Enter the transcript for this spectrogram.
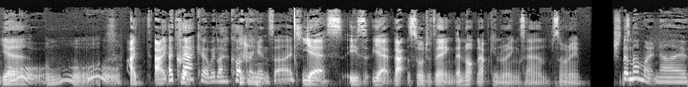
Yeah. Ooh. Ooh. I, I A think- cracker with like a cock ring inside. Yes, he's yeah, that sort of thing. They're not napkin rings, Anne. Sorry. But say- Mum won't know.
